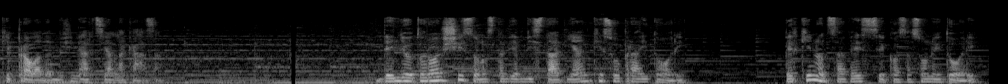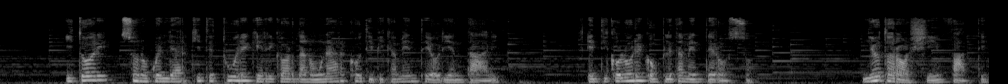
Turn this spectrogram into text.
che prova ad avvicinarsi alla casa. Degli otoroshi sono stati avvistati anche sopra i tori. Per chi non sapesse cosa sono i tori, i tori sono quelle architetture che ricordano un arco tipicamente orientali, e di colore completamente rosso. Gli otoroshi, infatti,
